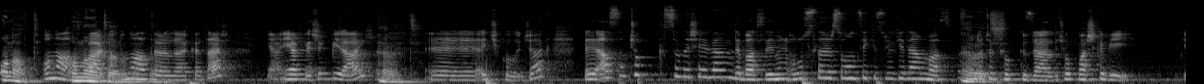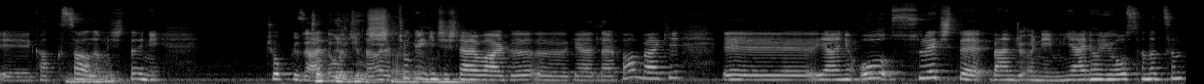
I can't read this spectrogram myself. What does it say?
16. 16, 16 pardon Aralık, 16 evet. Aralık'a kadar yani yaklaşık bir ay Evet. e, açık olacak. E, aslında çok kısa da şeyden de bahsedelim. Yani uluslararası 18 ülkeden bahsettim. Bu da Evet. çok, çok güzeldi. Çok başka bir e, katkı sağlamıştı. Hani çok güzeldi Çok o ilginç açıdan. Evet, çok yani. ilginç işler vardı, e, geldiler falan. Belki e, yani o süreç de bence önemli. Yani hani o sanatın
